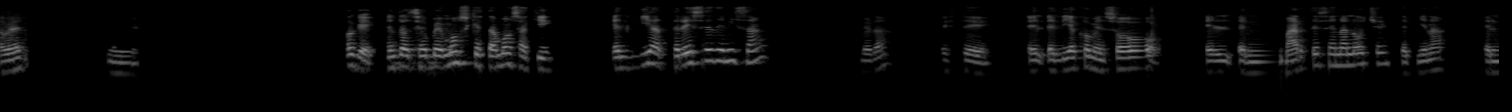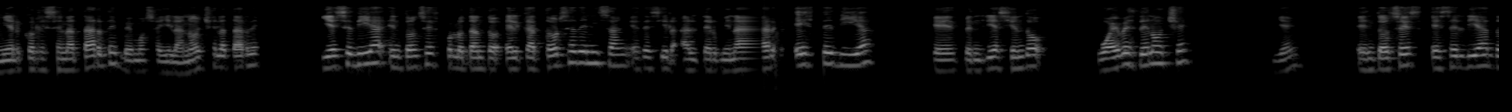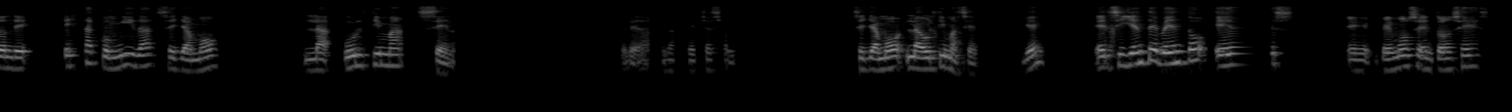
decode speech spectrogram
A ver. Ok, entonces vemos que estamos aquí. El día 13 de Nisan, ¿verdad? Este, el, el día comenzó el, el, martes en la noche, termina el miércoles en la tarde, vemos ahí la noche, la tarde, y ese día, entonces, por lo tanto, el 14 de Nisan, es decir, al terminar este día, que vendría siendo jueves de noche, bien, entonces es el día donde esta comida se llamó la última cena. La fecha se llamó la última cena. Bien. El siguiente evento es, eh, vemos entonces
